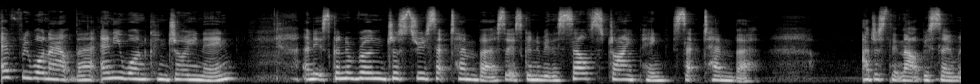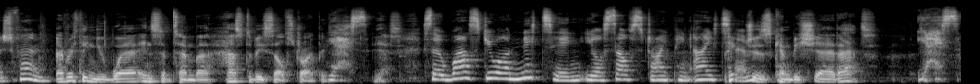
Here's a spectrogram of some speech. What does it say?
everyone out there, anyone can join in. And it's going to run just through September, so it's going to be the self striping September. I just think that would be so much fun. Everything you wear in September has to be self striping. Yes. Yes. So, whilst you are knitting your self striping item, Pictures can be shared at. Yes,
